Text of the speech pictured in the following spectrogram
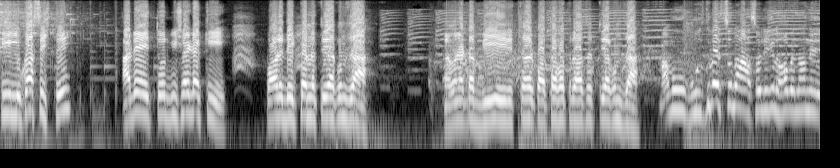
কি লুকাছিস তুই? আরে তোর বিষয়টা কি? পরে দেখতে না তুই এখন যা। এখন একটা বিয়ের কথা কথাবার্তা আছে তুই এখন যা। মামু বুঝতে পারছ না আসলে গেলে হবে না নে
